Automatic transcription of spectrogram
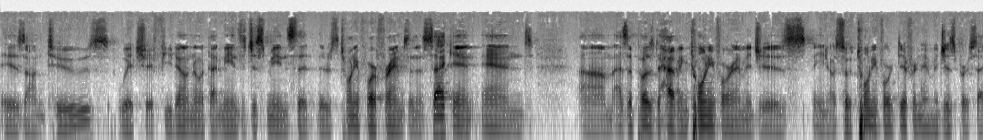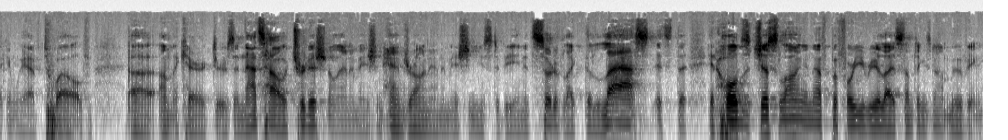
is on twos, which if you don't know what that means, it just means that there's 24 frames in a second, and um, as opposed to having 24 images, you know, so 24 different images per second, we have 12 uh, on the characters, and that's how traditional animation, hand-drawn animation, used to be. And it's sort of like the last. It's the it holds just long enough before you realize something's not moving,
